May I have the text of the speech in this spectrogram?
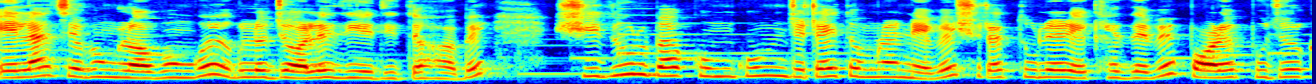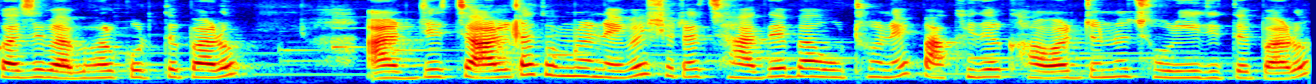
এলাচ এবং লবঙ্গ এগুলো জলে দিয়ে দিতে হবে। সিঁদুর বা কুমকুম যেটাই তোমরা নেবে সেটা তুলে রেখে দেবে। পরে পুজোর কাজে ব্যবহার করতে পারো। আর যে চালটা তোমরা নেবে সেটা ছাদে বা উঠোনে পাখিদের খাওয়ার জন্য ছড়িয়ে দিতে পারো।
